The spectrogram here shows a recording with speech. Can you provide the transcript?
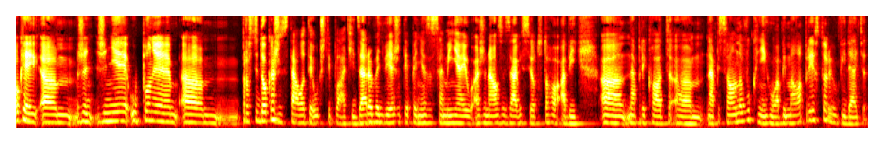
OK, um, že, že nie je úplne, um, proste dokáže stále tie účty platiť. Zároveň vie, že tie peniaze sa míňajú a že naozaj závisí od toho, aby uh, napríklad um, napísala novú knihu, aby mala priestor ju vydať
